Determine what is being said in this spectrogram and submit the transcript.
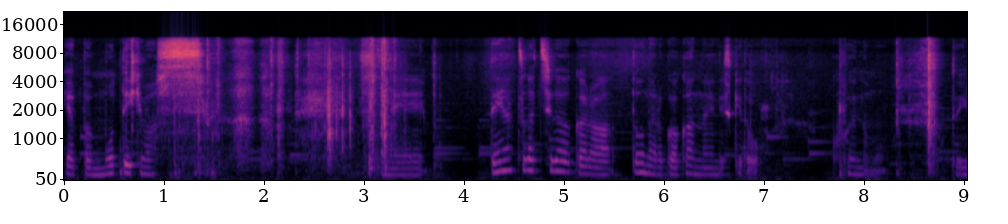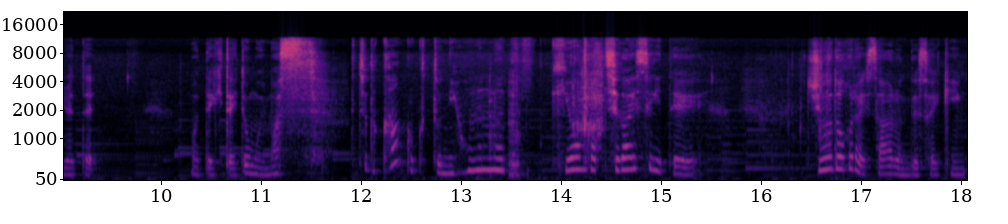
やっぱ持っていきます。ちょっとね電圧が違うからどうなるか分かんないんですけどこういうのもと入れて持っていきたいと思います。ちょっと韓国と日本の気温が違いすぎて10度ぐらい差あるんで最近。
